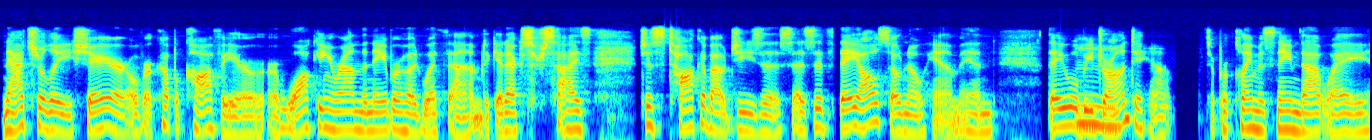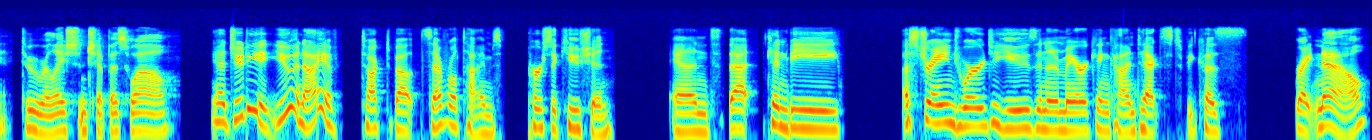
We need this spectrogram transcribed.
naturally share over a cup of coffee or, or, walking around the neighborhood with them to get exercise, just talk about Jesus as if they also know him and they will be mm. drawn to him to proclaim his name that way through relationship as well. Yeah, Judy, you and I have talked about several times persecution, and that can be a strange word to use in an American context because right now,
